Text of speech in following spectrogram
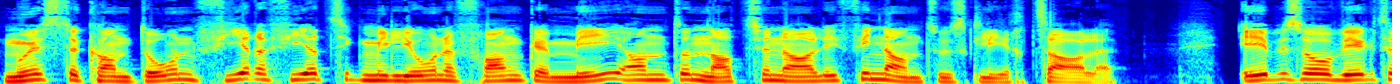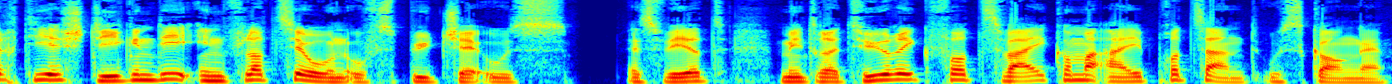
muss der Kanton 44 Millionen Franken mehr an den nationalen Finanzausgleich zahlen. Ebenso wirkt sich die steigende Inflation aufs Budget aus. Es wird mit einer Teuerung von 2,1 Prozent ausgegangen.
